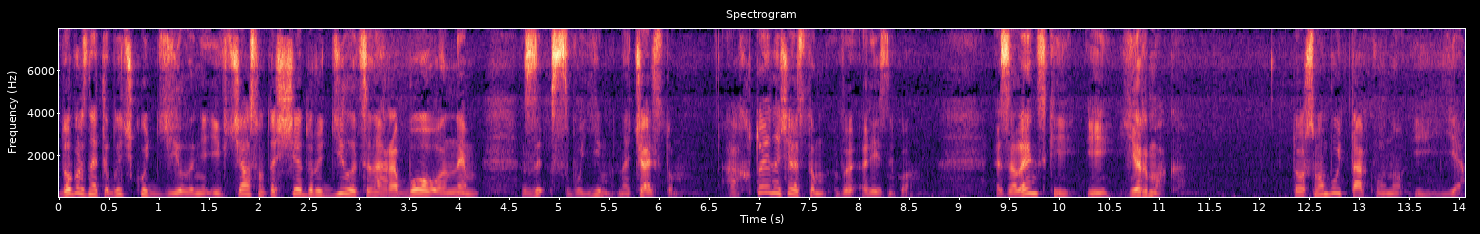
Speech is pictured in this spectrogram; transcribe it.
Добре знає табличку ділення і вчасно та щедро ділиться награбованим з своїм начальством. А хто є начальством в Резнікова? Зеленський і Єрмак. Тож, мабуть, так воно і є.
